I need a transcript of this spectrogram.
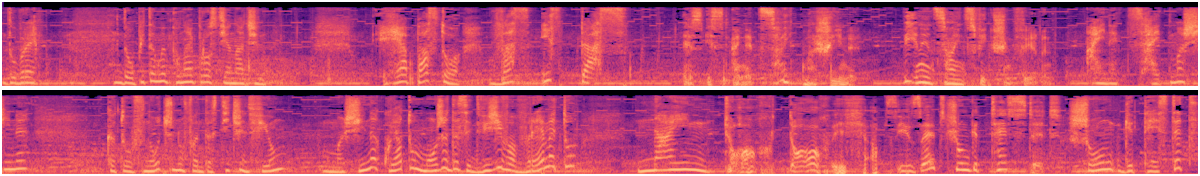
Добре, да опитаме по най-простия начин. Herr Pastor, was ist das? Es ist eine Zeitmaschine. Wie in den Science-Fiction-Filmen. Eine Zeitmaschine? Като в научно-фантастичен филм? Машина, която може да се движи във времето? Nein, Doch, doch, ich habe sie selbst schon getestet. schon getestet,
